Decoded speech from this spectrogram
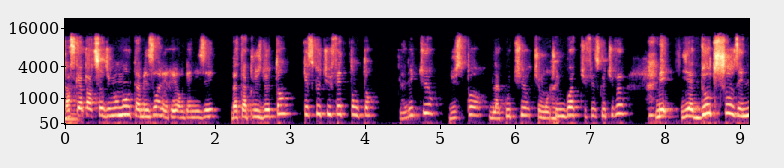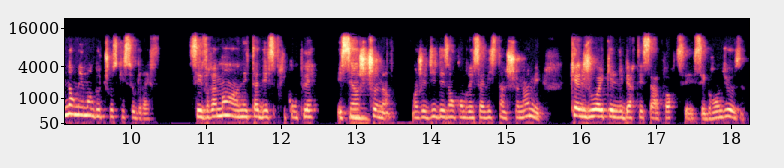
Parce mmh. qu'à partir du moment où ta maison elle est réorganisée, bah, tu as plus de temps. Qu'est-ce que tu fais de ton temps? La lecture, du sport, de la couture, tu montes une boîte, tu fais ce que tu veux. Mais il y a d'autres choses, énormément d'autres choses qui se greffent. C'est vraiment un état d'esprit complet et c'est un mm. chemin. Moi, je dis désencombrer sa vie, c'est un chemin, mais quelle joie et quelle liberté ça apporte, c'est grandiose.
